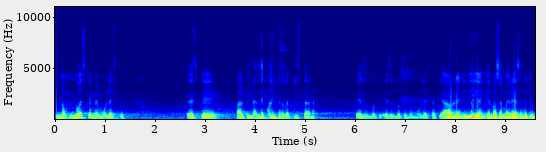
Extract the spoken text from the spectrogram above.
No, no es que me moleste, es que al final de cuentas aquí están. Eso es lo que, eso es lo que me molesta, que hablen y digan que no se merece mucho.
